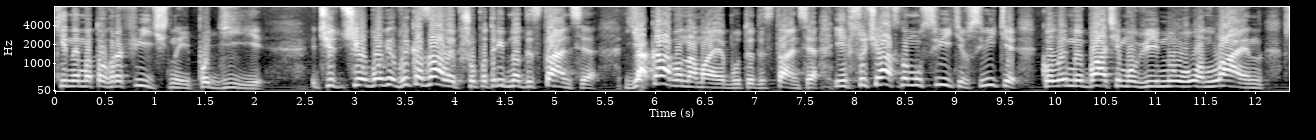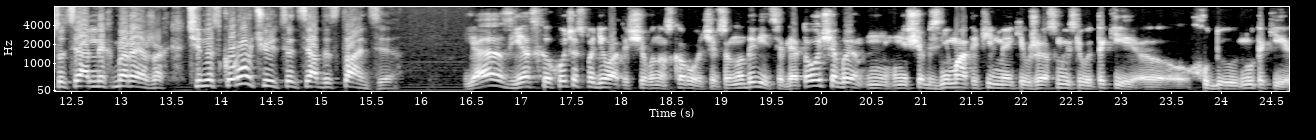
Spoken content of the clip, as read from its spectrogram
кінематографічний події. Чи, чи обов'я... ви казали б, що потрібна дистанція? Яка вона має бути дистанція? І в сучасному світі, в світі, коли ми бачимо війну онлайн в соціальних мережах, чи не скорочується ця дистанція? Я, я хочу сподіватися, що вона скорочиться. Ну дивіться, для того, щоб, щоб знімати фільми, які вже осмислюють такі е, худу, ну такі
